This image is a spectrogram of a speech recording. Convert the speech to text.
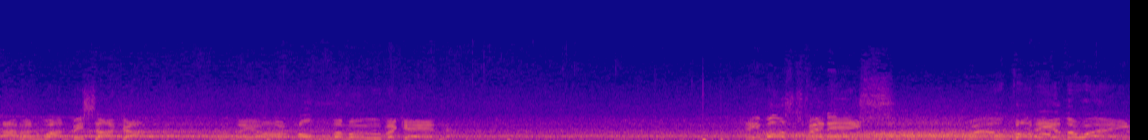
Aaron Wan-Bissaka. And they are on the move again. He must finish! Well, body in the way.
